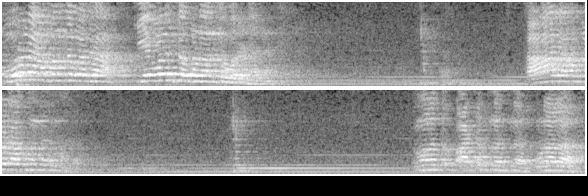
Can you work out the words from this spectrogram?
पूर्ण अभंग बघा केवळ सगुणाचं वर्णन आहे. फार अवघड अभंग तुम्हाला तर पाठच नसणार कुणालाच.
